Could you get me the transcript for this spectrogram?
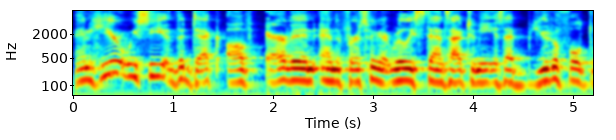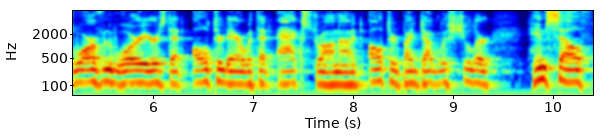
And here we see the deck of Erwin, and the first thing that really stands out to me is that beautiful Dwarven Warriors, that altar there with that axe drawn on it, altered by Douglas Shuler himself.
